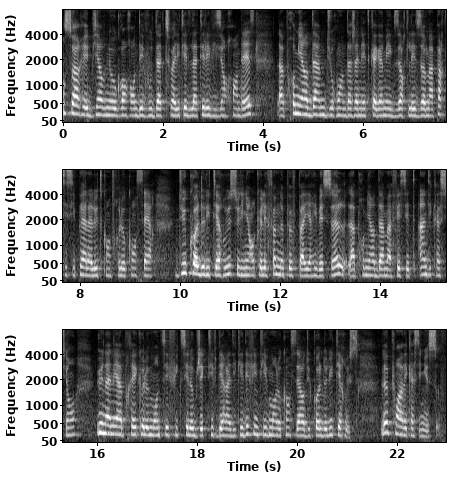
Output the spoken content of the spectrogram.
Bonsoir et bienvenue au grand rendez-vous d'actualité de la télévision rwandaise. La première dame du Rwanda, Jeannette Kagame, exhorte les hommes à participer à la lutte contre le cancer du col de l'utérus, soulignant que les femmes ne peuvent pas y arriver seules. La première dame a fait cette indication une année après que le monde s'est fixé l'objectif d'éradiquer définitivement le cancer du col de l'utérus. Le point avec Assim Youssouf.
